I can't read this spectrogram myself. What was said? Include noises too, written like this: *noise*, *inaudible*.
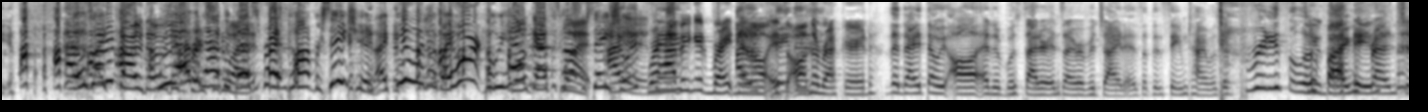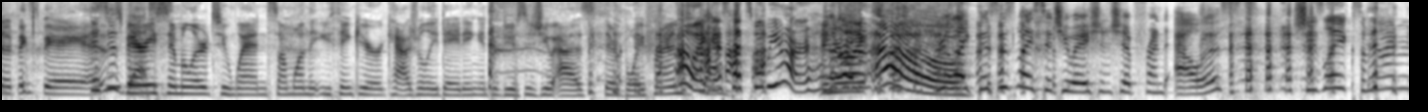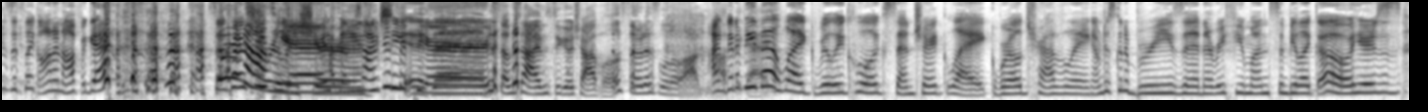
I was like, I didn't know who "We this haven't had the was. best friend conversation. I feel it in my heart, but we Well, haven't had guess the what? conversation." I would We're say- having it right now. say It's on the record. The night that we all ended with cider inside our vaginas at the same time was a *laughs* pretty solidifying friendship experience. This is very Yes. similar to when someone that you think you're casually dating introduces you as their boyfriend. Oh, I guess that's what we are. and you're like, *laughs* oh. oh. You're like, "This is my situationship friend, Alice." *laughs* She's like, sometimes it's like on and off again. *laughs* sometimes not she's really here, sure. sometimes she disappear isn't. sometimes to go travel, so it is a little on. I'm gonna be again. that like really cool eccentric like world traveling. I'm just gonna breeze in every few months and be like, oh, here's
